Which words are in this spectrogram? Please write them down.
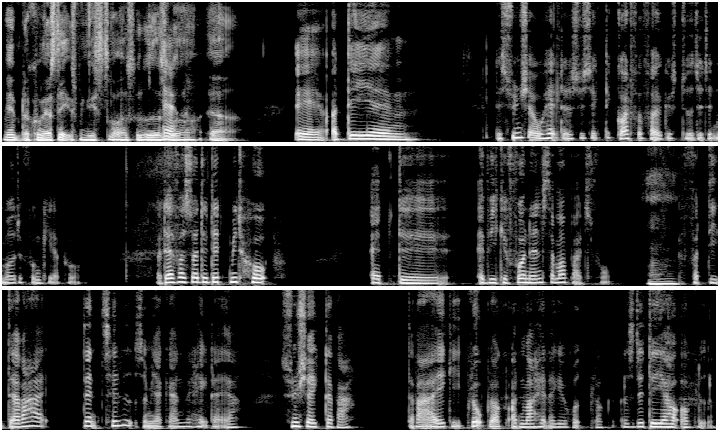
hvem der kunne være statsminister og så videre. Ja. Så videre. ja. Øh, og det, øh, det synes jeg er uheldigt. Jeg synes ikke, det er godt for folkestyret, det er den måde, det fungerer på. Og derfor så er det lidt mit håb, at, øh, at vi kan få en anden samarbejdsform. Mm-hmm. Fordi der var den tillid, som jeg gerne vil have, der er, synes jeg ikke, der var. Der var ikke i blå blok, og den var heller ikke i rød blok. Altså det er det, jeg har oplevet.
